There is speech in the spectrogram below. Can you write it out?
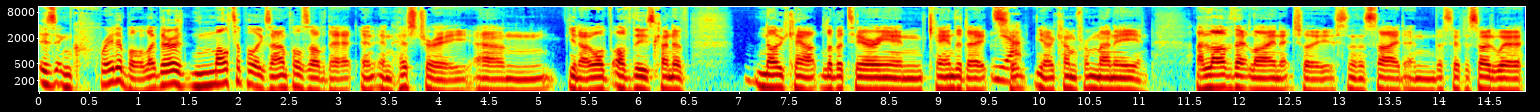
is incredible. Like there are multiple examples of that in, in history. Um, you know, of, of these kind of no count libertarian candidates Yeah. who you know come from money and. I love that line actually. It's an aside in this episode where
